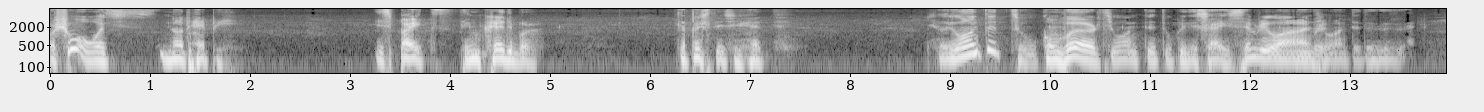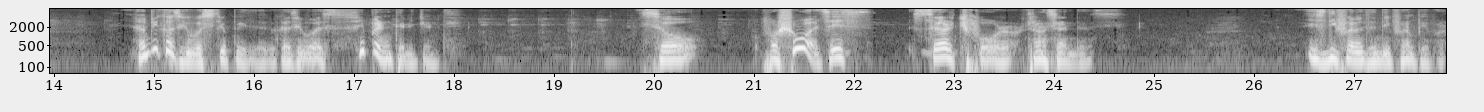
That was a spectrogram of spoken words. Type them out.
for sure, was not happy, despite the incredible capacities he had. So he wanted to convert, he wanted to criticize everyone, he wanted to. Not because he was stupid, because he was super intelligent. So, for sure, this search for transcendence is different in different people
